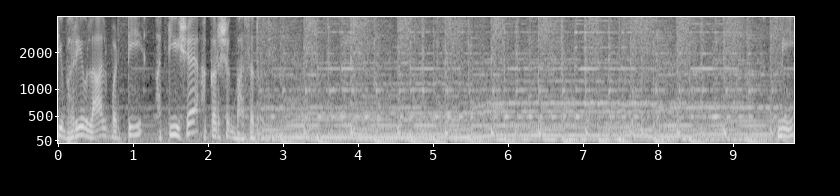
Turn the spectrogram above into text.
ती भरीव लाल पट्टी अतिशय आकर्षक भासत होती. मी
